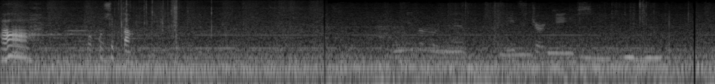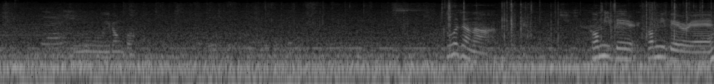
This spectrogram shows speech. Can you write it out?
아, 먹고 싶다. 그거잖아. 거미베, 거미베어에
